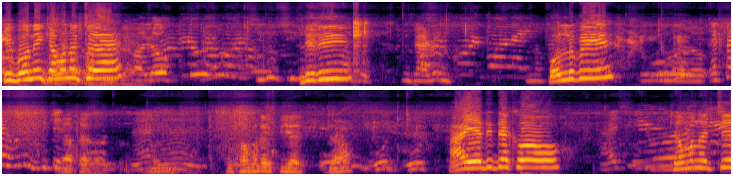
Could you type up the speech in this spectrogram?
কি বনি কেমন হচ্ছে? দিদি? দারুণ পল্লবী। হ্যাঁ হ্যাঁ হাই এদি দেখো। কেমন হচ্ছে?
